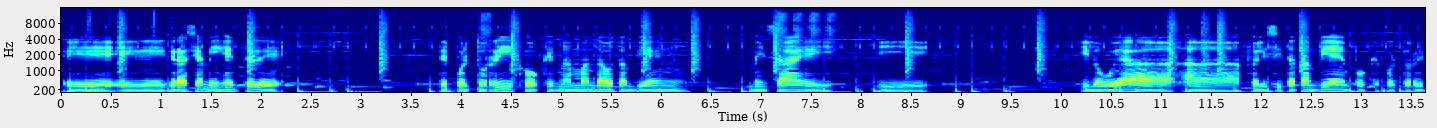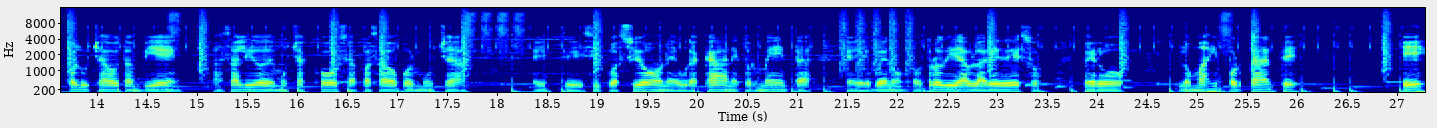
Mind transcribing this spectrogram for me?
Eh, eh, gracias a mi gente de, de Puerto Rico que me han mandado también mensajes y y lo voy a, felicitar también porque Puerto Rico ha luchado también, ha salido de muchas cosas, ha pasado por muchas este, situaciones, huracanes, tormentas. Eh, bueno, otro día hablaré de eso, pero lo más importante es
